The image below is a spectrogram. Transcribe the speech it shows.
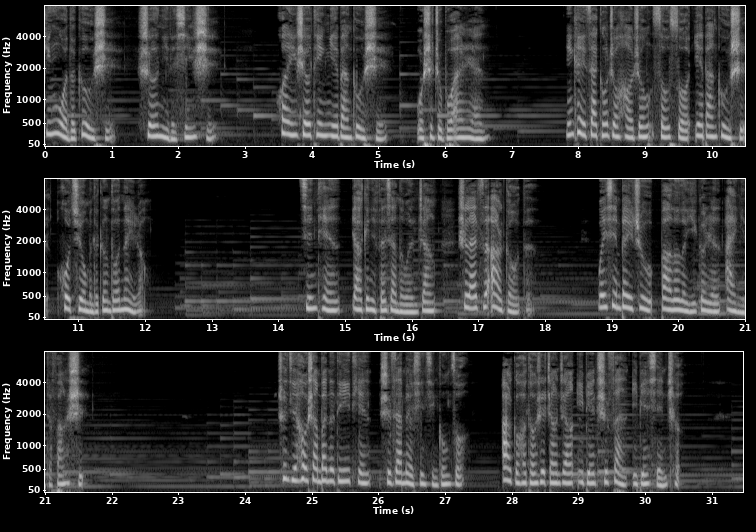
听我的故事，说你的心事，欢迎收听夜半故事，我是主播安然。您可以在公众号中搜索“夜半故事”，获取我们的更多内容。今天要给你分享的文章是来自二狗的，微信备注暴露了一个人爱你的方式。春节后上班的第一天，实在没有心情工作。二狗和同事张张一边吃饭一边闲扯，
